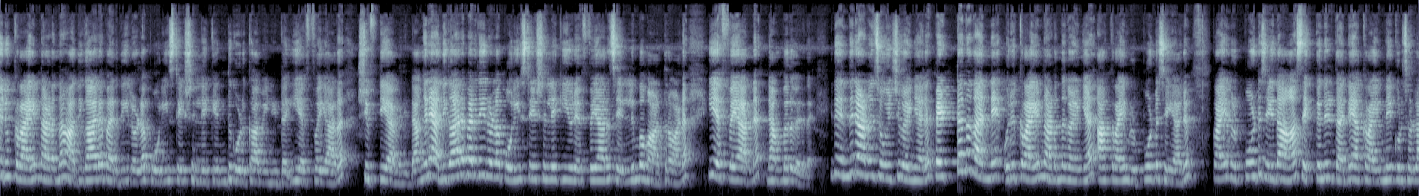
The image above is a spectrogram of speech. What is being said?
ഒരു ക്രൈം നടന്ന അധികാര പരിധിയിലുള്ള പോലീസ് സ്റ്റേഷനിലേക്ക് എന്ത് കൊടുക്കാൻ വേണ്ടിയിട്ട് ഈ എഫ് ഐ ആർ ഷിഫ്റ്റ് ചെയ്യാൻ വേണ്ടിയിട്ട്. അങ്ങനെ അധികാര പരിധിയിലുള്ള പോലീസ് സ്റ്റേഷനിലേക്ക് ഈ ഒരു എഫ് ഐ ആർ ചെല്ലുമ്പോൾ മാത്രമാണ് ഈ എഫ് ഐ ആറിന് നമ്പർ വരുന്നത്. ഇത് എന്തിനാണെന്ന് ചോദിച്ചു കഴിഞ്ഞാൽ പെട്ടെന്ന് തന്നെ ഒരു ക്രൈം നടന്നു കഴിഞ്ഞാൽ ആ ക്രൈം റിപ്പോർട്ട് ചെയ്യാനും ക്രൈം റിപ്പോർട്ട് ചെയ്ത ആ സെക്കൻഡിൽ തന്നെ ആ ക്രൈമിനെ കുറിച്ചുള്ള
